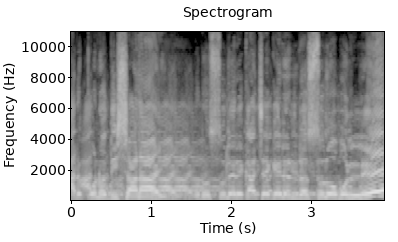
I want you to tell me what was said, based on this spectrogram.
আর কোনো দিশা নাই। রসুলের কাছে গেলেন, রসুলও বললেন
